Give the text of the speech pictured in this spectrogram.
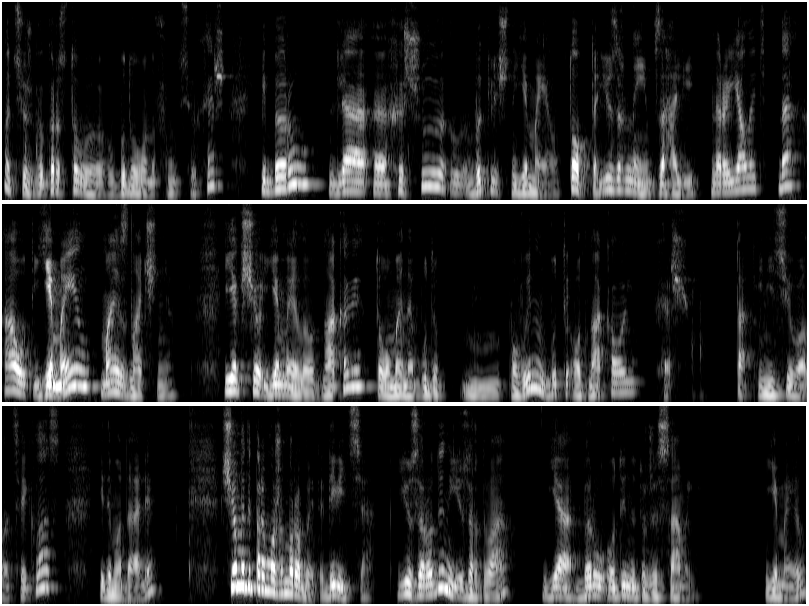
Оцю ж використовую вбудовану функцію хеш і беру для е, хешу виключно e-mail. Тобто юзернейм взагалі не роялить, да? а от e-mail має значення. І якщо e-mail однакові, то у мене буде, повинен бути однаковий хеш. Так, ініціювали цей клас, ідемо далі. Що ми тепер можемо робити? Дивіться, user 1 і user 2. Я беру один і той же самий e-mail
